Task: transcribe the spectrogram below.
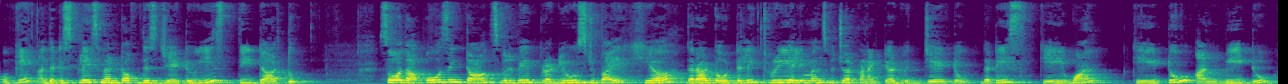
okay, and the displacement of this J2 is theta 2. So the opposing torques will be produced by here there are totally three elements which are connected with J2 that is K1, K2 and B2.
